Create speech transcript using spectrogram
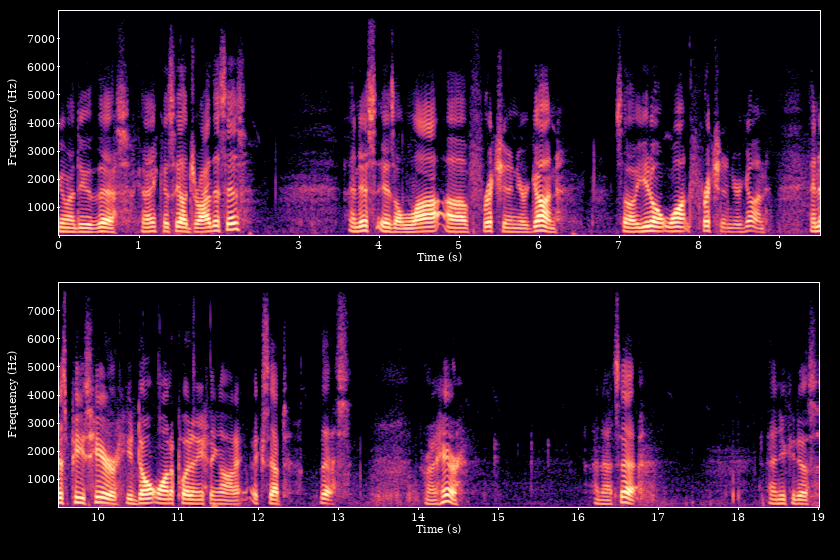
You want to do this, okay? Because see how dry this is? And this is a lot of friction in your gun. So you don't want friction in your gun. And this piece here, you don't want to put anything on it except this right here. And that's it. And you can just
